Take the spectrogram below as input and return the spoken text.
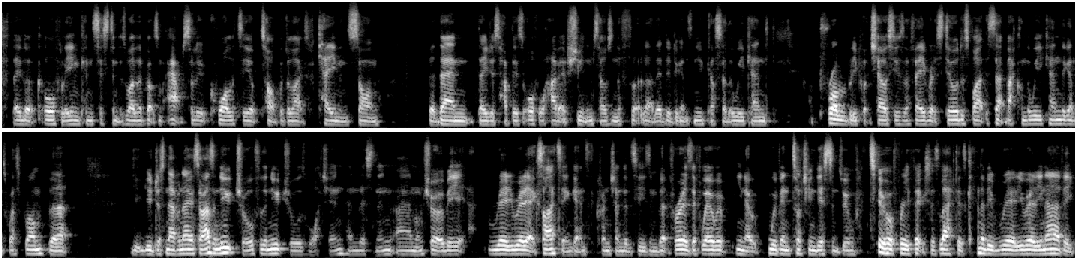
they look awfully inconsistent as well. They've got some absolute quality up top with the likes of Kane and Son. but then they just have this awful habit of shooting themselves in the foot like they did against Newcastle at the weekend. I'd probably put Chelsea as a favourite still, despite the setback on the weekend against West Brom, but you, you, just never know. So as a neutral, for the neutrals watching and listening, um, I'm sure it'll be really, really exciting getting to the crunch end of the season. But for us, if we're you know within touching distance with two or three fixtures left, it's going to be really, really nervy.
